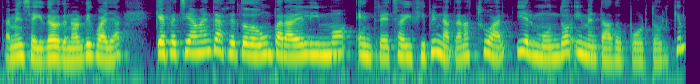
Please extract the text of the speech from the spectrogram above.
también seguidor de Nordic Wire, que efectivamente hace todo un paralelismo entre esta disciplina tan actual y el mundo inventado por Tolkien.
